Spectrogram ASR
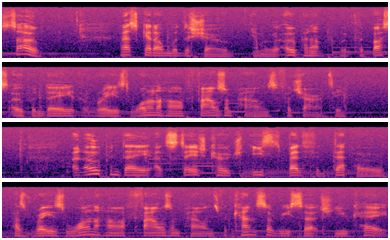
So, let's get on with the show, and we will open up with the bus open day that raised £1,500 for charity. An open day at Stagecoach East Bedford Depot has raised £1,500 for Cancer Research UK.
